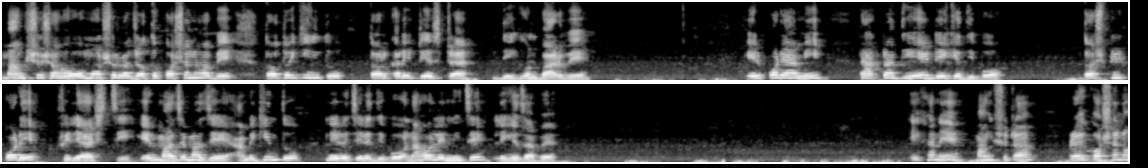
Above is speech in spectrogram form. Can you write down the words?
মাংস সহ মশলা যত কষানো হবে, ততই কিন্তু তরকারির টেস্টটা দ্বিগুণ বাড়বে। এরপরে আমি ঢাকনা দিয়ে ঢেকে দিব। দশ মিনিট পরে ফিরে আসছি। এর মাঝে মাঝে আমি কিন্তু নেড়ে চেড়ে দিব, না হলে নিচে লেগে যাবে। এখানে মাংসটা প্রায় কষানো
